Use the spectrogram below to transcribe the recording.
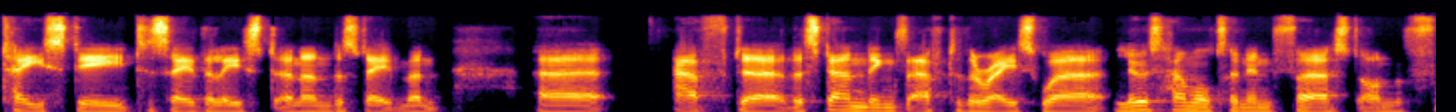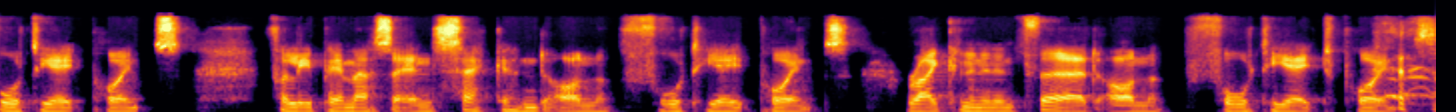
tasty to say the least, an understatement. Uh, after the standings after the race were Lewis Hamilton in first on 48 points, Felipe Massa in second on 48 points, Raikkonen in third on 48 points,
